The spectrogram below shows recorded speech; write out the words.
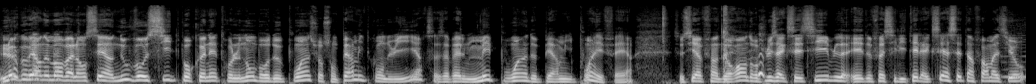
Le gouvernement va lancer un nouveau site pour connaître le nombre de points sur son permis de conduire. Ça s'appelle mespointsdepermis.fr. Ceci afin de rendre plus accessible et de faciliter l'accès à cette information.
